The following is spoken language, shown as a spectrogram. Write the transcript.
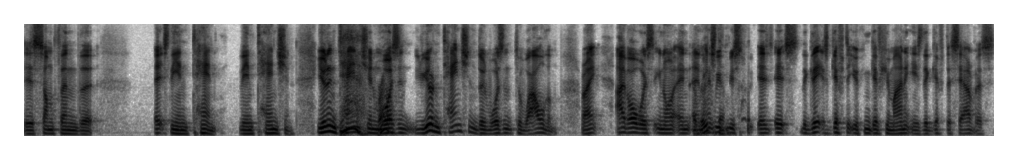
is something that it's the intent, the intention. Your intention right. wasn't your intention dude wasn't to wow them, right? I've always, you know, and, and I reach think we, we, it's, it's the greatest gift that you can give humanity is the gift of service.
